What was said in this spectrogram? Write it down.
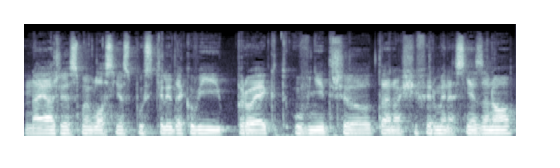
Na jaře jsme vlastně spustili takový projekt uvnitř té naší firmy Nesnězeno,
